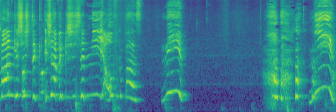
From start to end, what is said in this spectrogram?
Ich war in Geschichte, ich habe in Geschichte nie aufgepasst. Nie. Nie.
